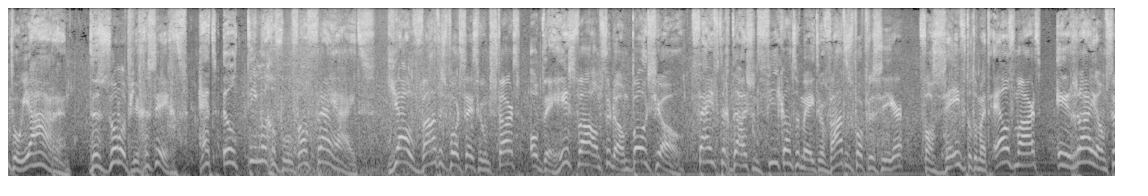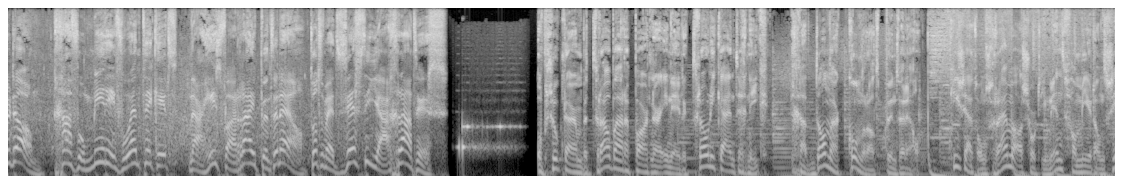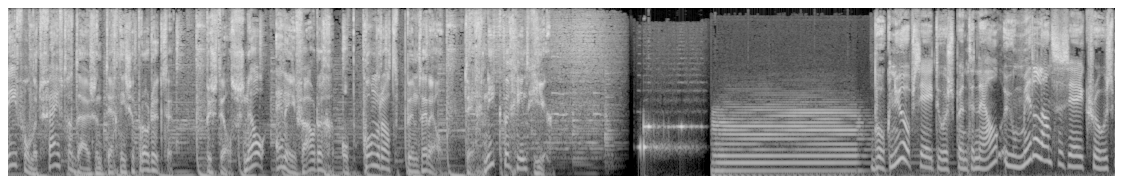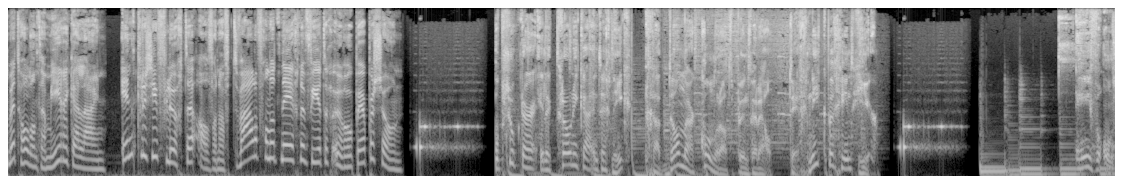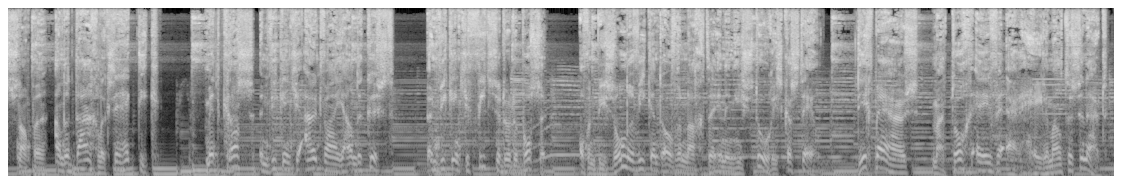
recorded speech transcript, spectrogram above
De zon op je gezicht. Het ultieme gevoel van vrijheid. Jouw watersportseizoen start op de Hiswa Amsterdam Bootshow. 50.000 vierkante meter watersportplezier van 7 tot en met 11 maart in Rai Amsterdam. Ga voor meer info en tickets naar hiswarai.nl. Tot en met 16 jaar gratis. Op zoek naar een betrouwbare partner in elektronica en techniek? Ga dan naar Conrad.nl. Kies uit ons ruime assortiment van meer dan 750.000 technische producten. Bestel snel en eenvoudig op Conrad.nl. Techniek begint hier. Boek nu op zeetours.nl uw Middellandse zeecruise met Holland America Line. Inclusief vluchten al vanaf 1249 euro per persoon. Op zoek naar elektronica en techniek? Ga dan naar Conrad.nl. Techniek begint hier. Even ontsnappen aan de dagelijkse hectiek. Met Kras een weekendje uitwaaien aan de kust. Een weekendje fietsen door de bossen. Of een bijzonder weekend overnachten in een historisch kasteel. Dicht bij huis, maar toch even er helemaal tussenuit.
